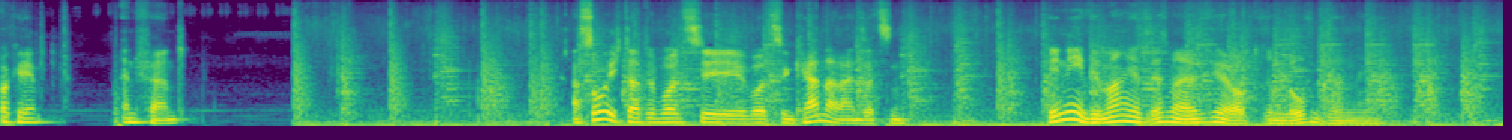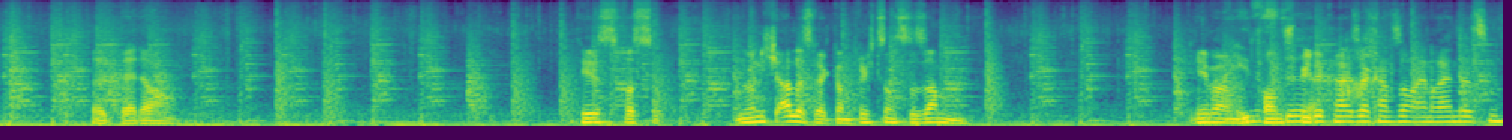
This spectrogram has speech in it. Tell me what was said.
Okay, entfernt. Ach so, ich dachte, du wolltest, die, wolltest den Kern da reinsetzen. Nee, nee, wir machen jetzt erstmal, dass wir überhaupt drin laufen können. Ja. Wird better. Hier ist was. Nur nicht alles weg, dann bricht es uns zusammen. Hier beim vorm? Spielekaiser kannst du noch einen reinsetzen.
